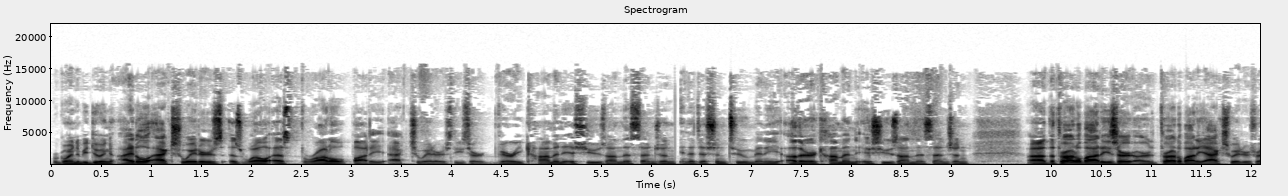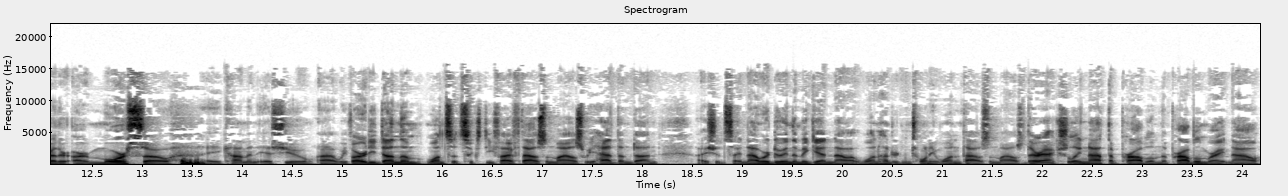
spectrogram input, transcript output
We're going to be doing idle actuators as well as throttle body actuators. These are very common issues on this engine, in addition to many other common issues on this engine. Uh, the throttle bodies are, or throttle body actuators rather, are more so a common issue. Uh, we've already done them once at 65,000 miles. We had them done, I should say. Now we're doing them again now at 121,000 miles. They're actually not the problem. The problem right now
